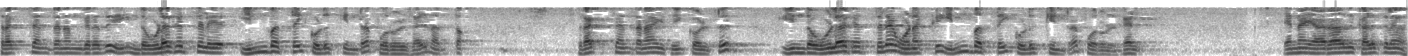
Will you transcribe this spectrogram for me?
ஸ்ரக் சந்தனம்ங்கிறது இந்த உலகத்தில் இன்பத்தை கொடுக்கின்ற பொருள்கள் அர்த்தம். ஸ்ரக் சந்தனா இஸ் ஈக்குவல் டு இந்த உலகத்துல உனக்கு இன்பத்தை கொடுக்கின்ற பொருள்கள். என்ன யாராவது கழுத்துல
